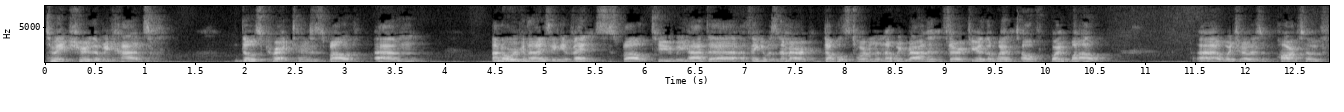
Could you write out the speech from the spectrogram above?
to make sure that we had those correct times as well. Um, and organising events as well too. We had, a, I think it was an American doubles tournament that we ran in third year that went off quite well, uh, which I was a part of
